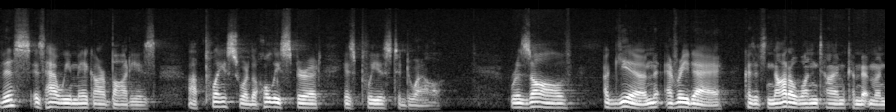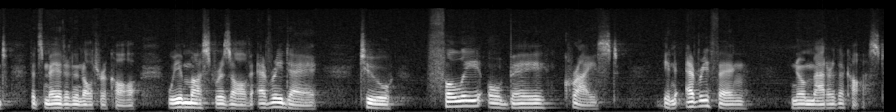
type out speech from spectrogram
This is how we make our bodies a place where the Holy Spirit is pleased to dwell. Resolve again every day, because it's not a one time commitment that's made at an altar call. We must resolve every day to fully obey Christ in everything, no matter the cost.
